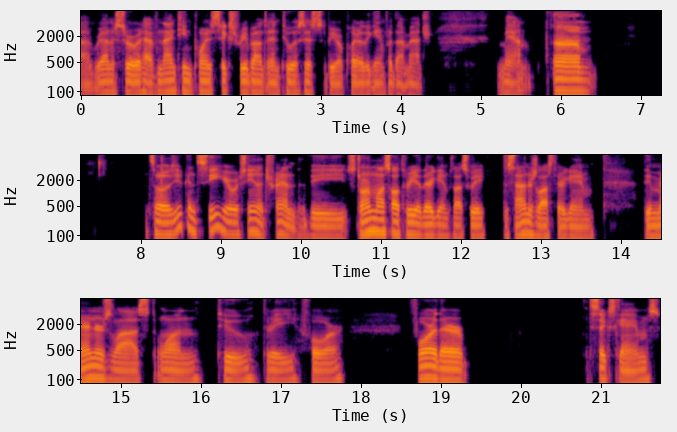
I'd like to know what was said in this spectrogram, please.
Uh, Breanna Stewart would have 19 points, six rebounds, and two assists to be our player of the game for that match. Man, um, so as you can see here, we're seeing a trend. The Storm lost all three of their games last week. The Sounders lost their game. The Mariners lost one, two, three, four, four of their six games.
